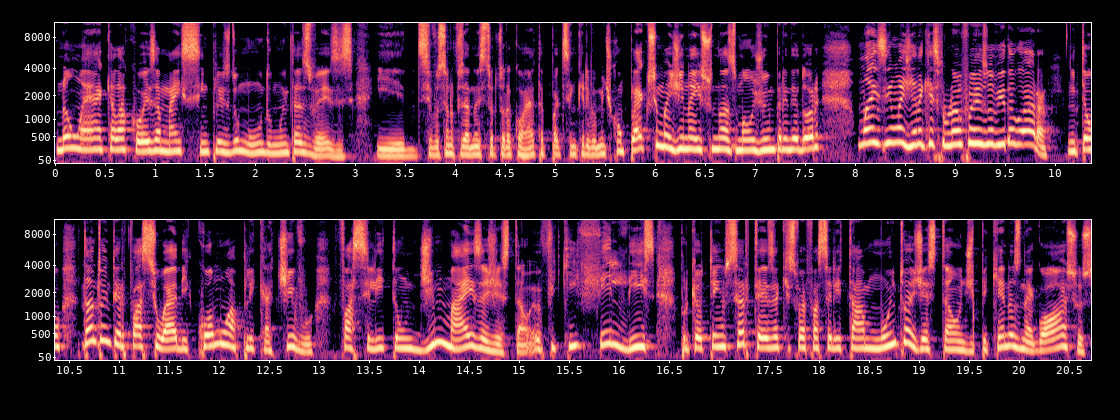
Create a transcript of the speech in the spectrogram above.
não é aquela coisa mais simples do mundo muitas vezes. E se você não fizer na estrutura correta, pode ser incrivelmente complexo. Imagina isso nas mãos de um empreendedor, mas imagina que esse problema foi resolvido agora. Então, tanto a interface web como o aplicativo facilitam demais a gestão. Eu fiquei feliz, porque eu tenho certeza que isso vai facilitar muito a gestão de pequenos negócios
